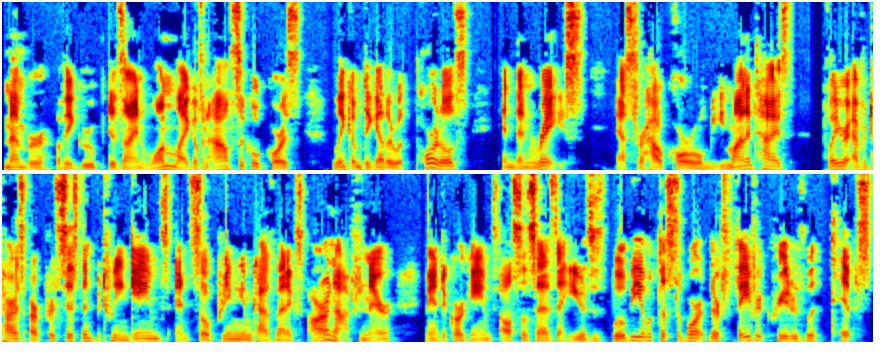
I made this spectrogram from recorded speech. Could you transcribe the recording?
member of a group design one leg of an obstacle course, link them together with portals, and then race. As for how core will be monetized, player avatars are persistent between games, and so premium cosmetics are an option there. Manticore Games also says that users will be able to support their favorite creators with tips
